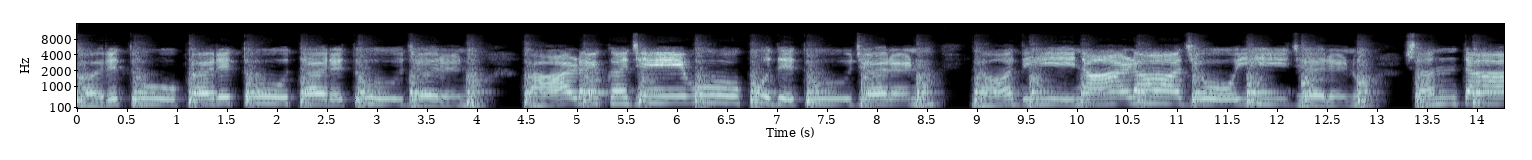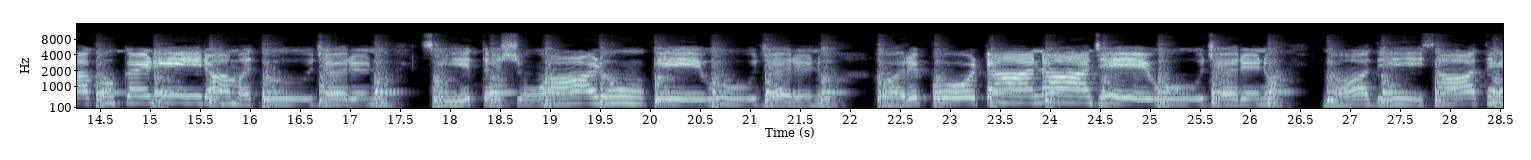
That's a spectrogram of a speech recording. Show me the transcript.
હરતું ફરતું તરતું ઝરણું. બાળક જેવું કૂદતું ઝરણું. નદી નાળા જોઈ ઝરણું. સંતા કુકડી રમતું ઝરણું. શ્વેત સુવાળું કેવું ઝરણું. પરપોટાના જેવું ઝરણું નદી સાથે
